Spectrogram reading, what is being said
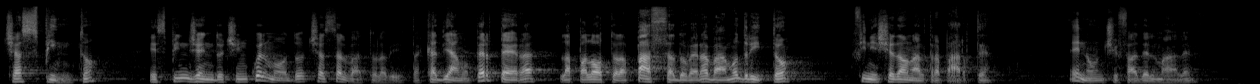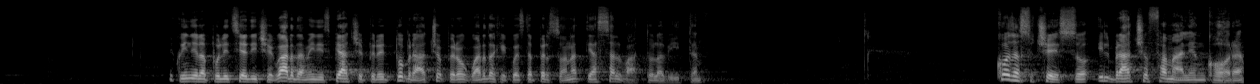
Ci ha spinto e spingendoci in quel modo ci ha salvato la vita. Cadiamo per terra, la palottola passa dove eravamo dritto, finisce da un'altra parte e non ci fa del male. E quindi la polizia dice guarda mi dispiace per il tuo braccio, però guarda che questa persona ti ha salvato la vita. Cosa è successo? Il braccio fa male ancora.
